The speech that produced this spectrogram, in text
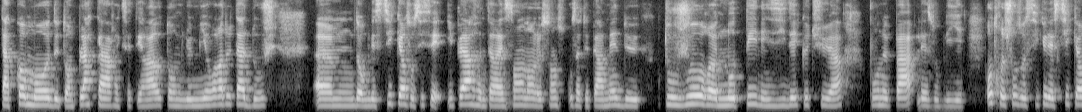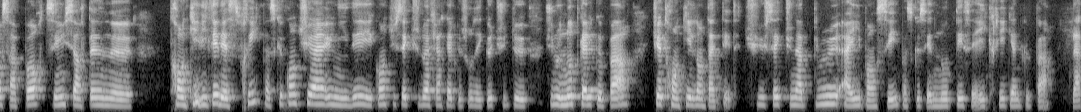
ta commode, ton placard, etc., le miroir de ta douche. Euh, donc les stickers aussi, c'est hyper intéressant dans le sens où ça te permet de toujours noter les idées que tu as pour ne pas les oublier. Autre chose aussi que les stickers apportent, c'est une certaine euh, tranquillité d'esprit parce que quand tu as une idée et quand tu sais que tu dois faire quelque chose et que tu te tu le notes quelque part, tu es tranquille dans ta tête. Tu sais que tu n'as plus à y penser parce que c'est noté, c'est écrit quelque part. La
